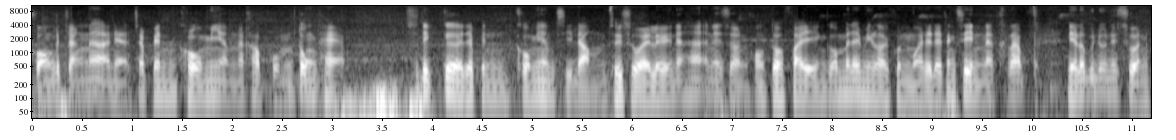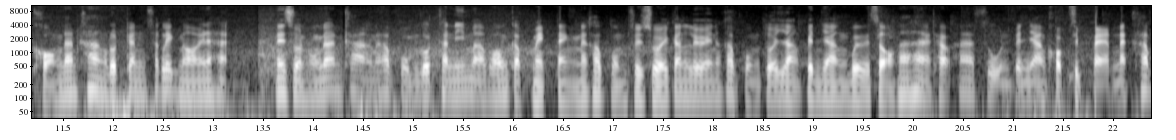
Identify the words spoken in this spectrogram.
ของกระจังหน้าเนี่ยจะเป็นโครเมียมนะครับผมตรงแถบ สติกเกอร์จะเป็นโครเมียมสีดำสวยๆเลยนะฮะ ในส่วนของตัวไฟเองก็ไม่ได้มีรอยขุ่นมัวใดๆทั้งสิ้นนะครับ เดี๋ยวเราไปดูในส่วนของด้านข้างรถกันสักเล็กน้อยนะฮะในส่วนของด้านข้างนะครับผมรถคันนี้มาพร้อมกับแม็กแต่งนะครับผมสวยๆกันเลยนะครับผมตัวยางเป็นยางเบอร์ 255ทับ50 เป็นยางขอบ 18 นะครับ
